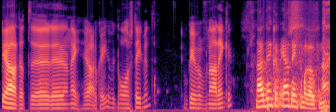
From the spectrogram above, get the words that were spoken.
ja, dat, uh, de, nee, ja, oké, okay, dat vind ik nog wel een statement. Daar moet ik even over nadenken. Nou, denk er, ja, denk er maar over na.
